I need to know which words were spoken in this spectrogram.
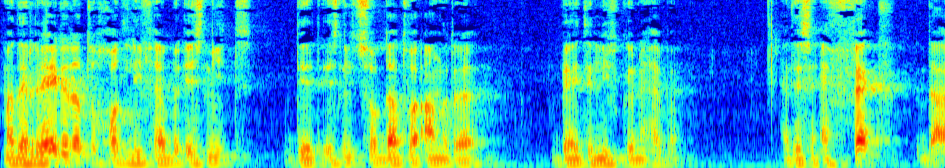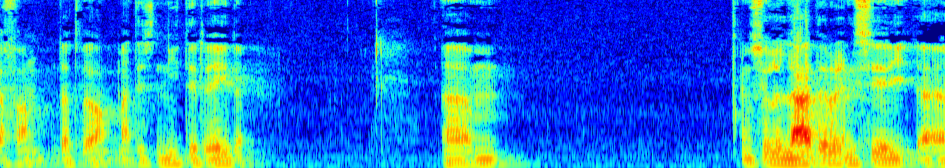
Maar de reden dat we God lief hebben is niet dit, is niet zodat we anderen beter lief kunnen hebben. Het is een effect daarvan, dat wel, maar het is niet de reden. Um, we zullen later in de serie uh,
